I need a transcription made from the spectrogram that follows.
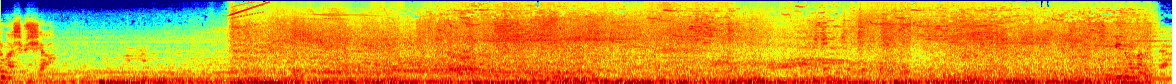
집중하십시오. 이동합니다.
